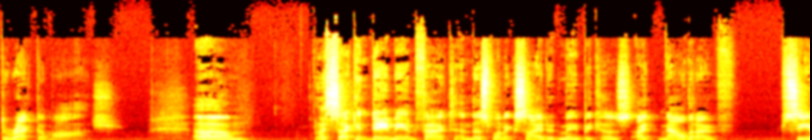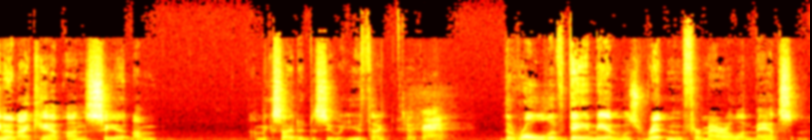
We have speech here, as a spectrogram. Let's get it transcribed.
Direct homage. Um, my second Damien fact, and this one excited me because I now that I've seen it, I can't unsee it. I'm I'm excited to see what you think. Okay. The role of Damien was written for Marilyn Manson.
